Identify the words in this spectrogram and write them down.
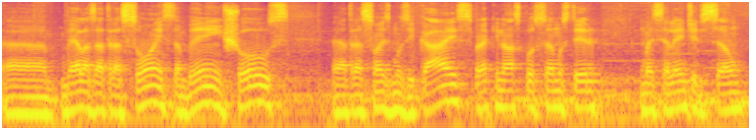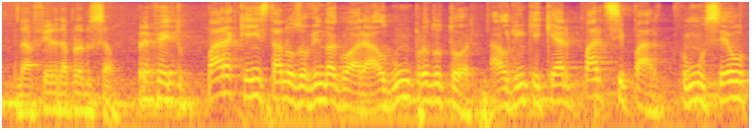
uh, belas atrações também, shows, atrações musicais, para que nós possamos ter uma excelente edição da Feira da Produção. Prefeito, para quem está nos ouvindo agora, algum produtor, alguém que quer participar com o seu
